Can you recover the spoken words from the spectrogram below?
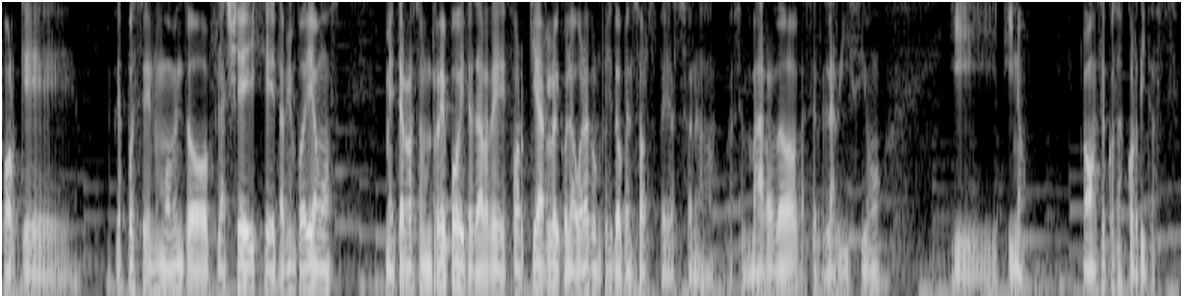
porque después en un momento flashé y dije, también podríamos meternos en un repo y tratar de forquearlo y colaborar con un proyecto open source, pero eso no, va a ser bardo, va a ser larguísimo y no, vamos a hacer cosas cortitas.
